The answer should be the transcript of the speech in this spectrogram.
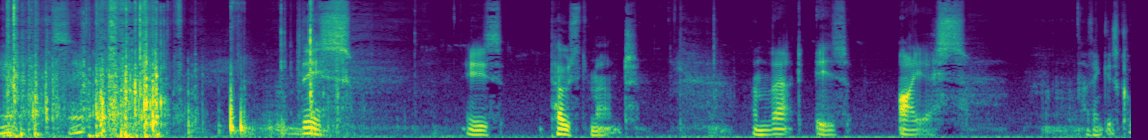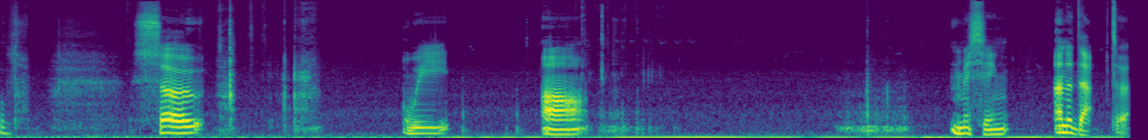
Here, see. this is post mount and that is IS I think it's called. So we are missing an adapter.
